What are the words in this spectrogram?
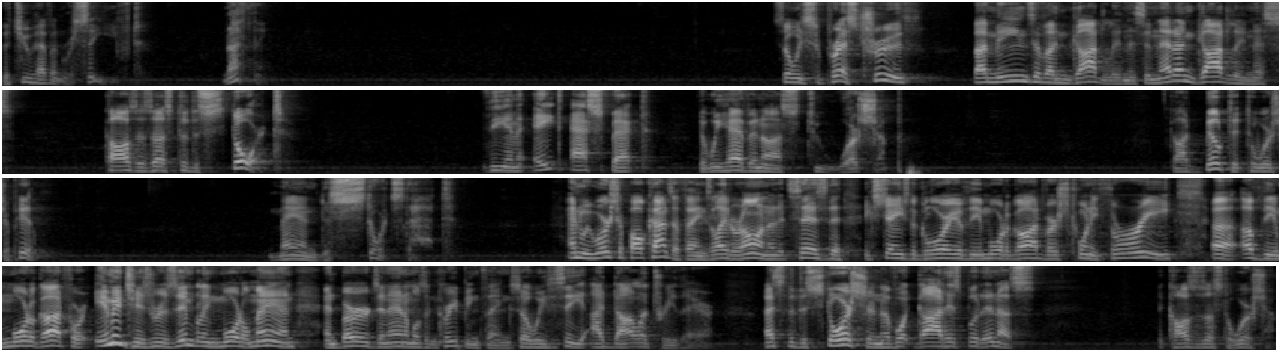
that you haven't received. Nothing. So we suppress truth by means of ungodliness, and that ungodliness causes us to distort the innate aspect that we have in us to worship. God built it to worship Him. Man distorts that. And we worship all kinds of things later on. And it says that exchange the glory of the immortal God, verse 23, uh, of the immortal God for images resembling mortal man and birds and animals and creeping things. So we see idolatry there. That's the distortion of what God has put in us that causes us to worship.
